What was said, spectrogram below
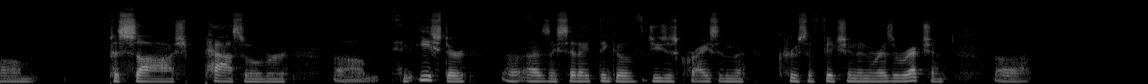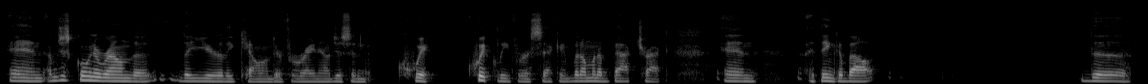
um, Pesach, Passover, um, and Easter, uh, as I said, I think of Jesus Christ and the crucifixion and resurrection. Uh, and I'm just going around the the yearly calendar for right now, just in quick quickly for a second. But I'm going to backtrack, and I think about the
